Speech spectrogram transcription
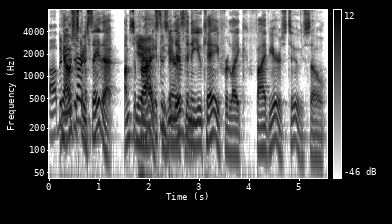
Uh, but Yeah, I was get just going to say that. I'm surprised it's because you lived in the UK for like five years too. So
